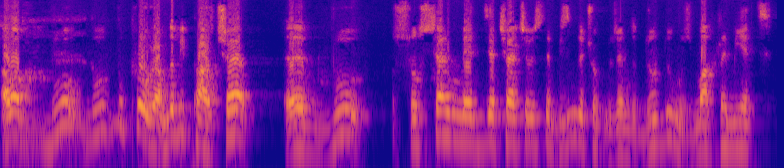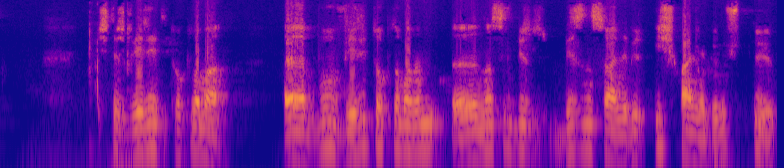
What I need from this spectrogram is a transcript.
Ama bu, bu, bu programda bir parça e, bu sosyal medya çerçevesinde bizim de çok üzerinde durduğumuz mahremiyet, işte veri toplama, e, bu veri toplamanın e, nasıl bir business haline, bir iş haline dönüştüğü,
